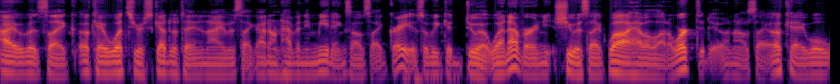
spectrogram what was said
i was like okay what's your schedule today? And i was like i don't have any meetings. I was like great so we could do it whenever. And she was like well i have a lot of work to do. And i was like okay well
